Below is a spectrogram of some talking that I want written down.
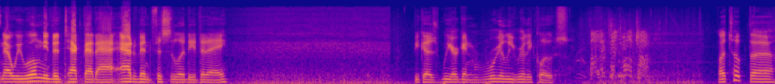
Now we will need to attack that uh, Advent facility today. Because we are getting really, really close. Let's hope the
